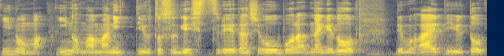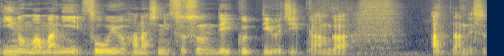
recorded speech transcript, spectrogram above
意のま意のままにっていうとすげえ失礼だし大ボラんだけどでもあえて言うと意のままにそういう話に進んでいくっていう実感があったんです。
